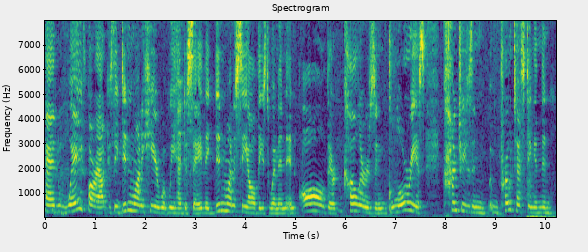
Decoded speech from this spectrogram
and way far out because they didn't want to hear what we had to say. They didn't want to see all these women in all their colors and glorious countries and, and protesting and then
